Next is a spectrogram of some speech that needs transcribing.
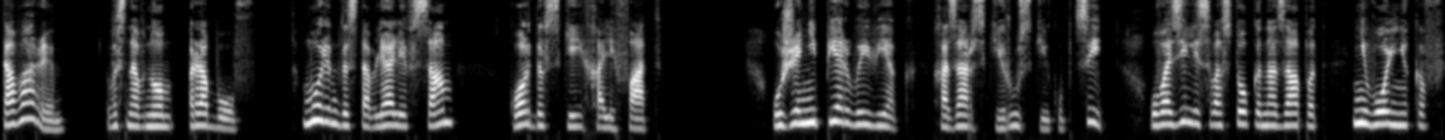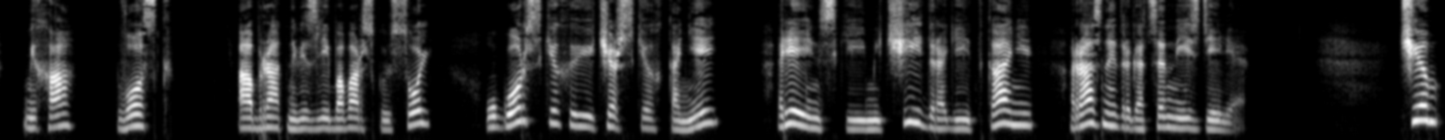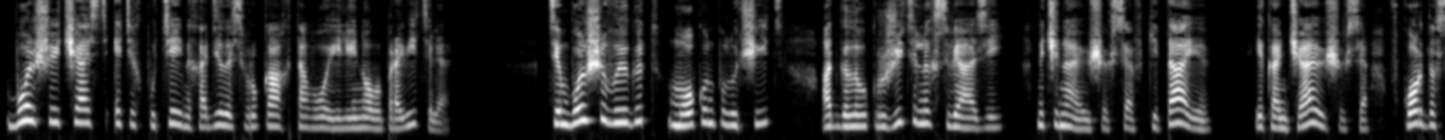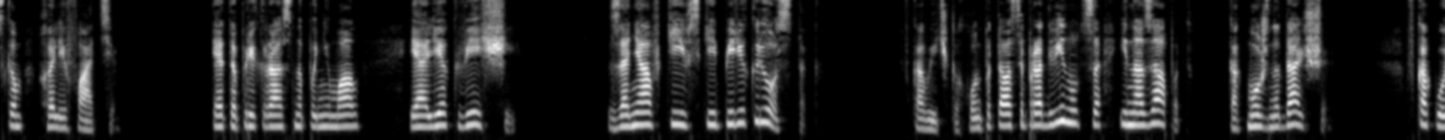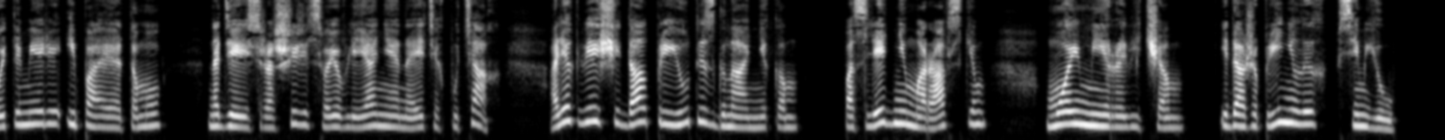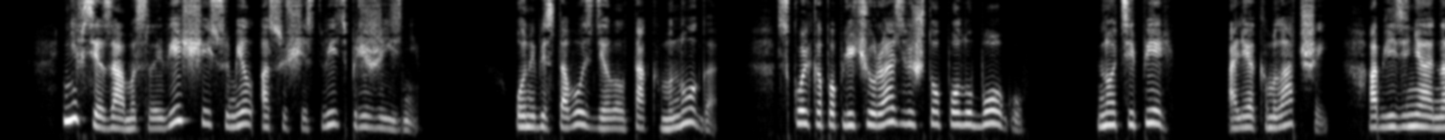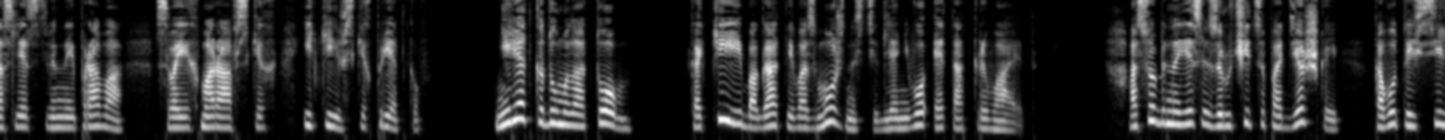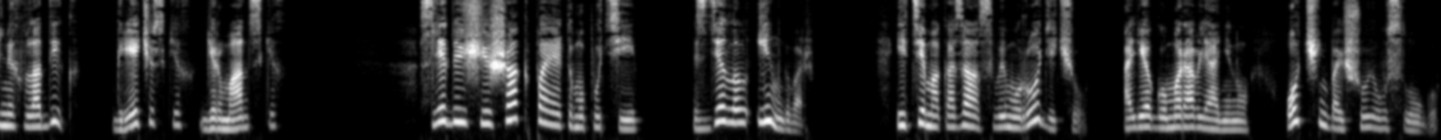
товары, в основном рабов, морем доставляли в сам Кордовский халифат. Уже не первый век хазарские русские купцы увозили с востока на запад невольников, меха, воск, а обратно везли баварскую соль, угорских и чешских коней, рейнские мечи, дорогие ткани, разные драгоценные изделия. Чем большая часть этих путей находилась в руках того или иного правителя, тем больше выгод мог он получить от головокружительных связей, начинающихся в Китае и кончающихся в Кордовском халифате. Это прекрасно понимал и Олег Вещий. Заняв киевский перекресток, кавычках, он пытался продвинуться и на запад, как можно дальше, в какой-то мере и поэтому, надеясь расширить свое влияние на этих путях, Олег Вещий дал приют изгнанникам, последним маравским Моймировичам, и даже принял их в семью. Не все замыслы вещей сумел осуществить при жизни. Он и без того сделал так много, сколько по плечу разве что полубогу. Но теперь Олег-младший, объединяя наследственные права своих маравских и киевских предков, нередко думал о том, какие богатые возможности для него это открывает особенно если заручиться поддержкой кого-то из сильных владык, греческих, германских. Следующий шаг по этому пути сделал Ингвар, и тем оказал своему родичу, Олегу Моровлянину, очень большую услугу.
